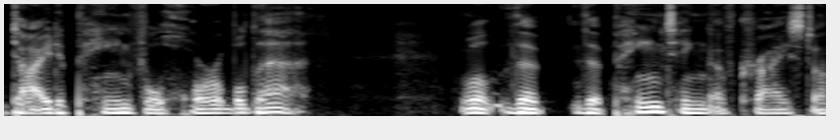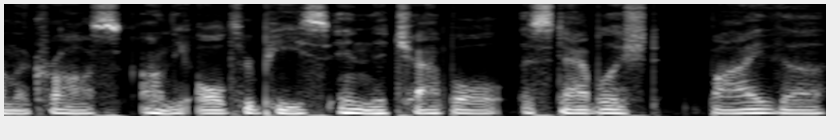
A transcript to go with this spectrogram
died a painful horrible death. Well, the the painting of Christ on the cross on the altarpiece in the chapel established by the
